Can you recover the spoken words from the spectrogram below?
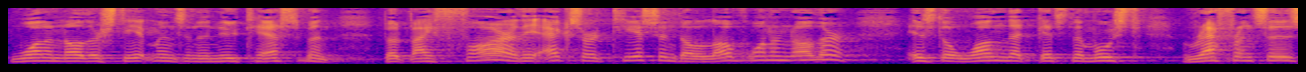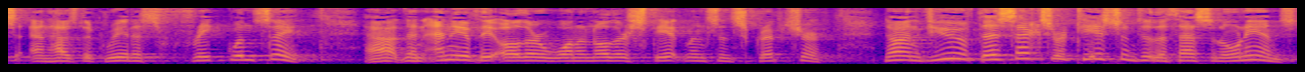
one another statements in the New Testament, but by far the exhortation to love one another is the one that gets the most references and has the greatest frequency uh, than any of the other one another statements in Scripture. Now, in view of this exhortation to the Thessalonians,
